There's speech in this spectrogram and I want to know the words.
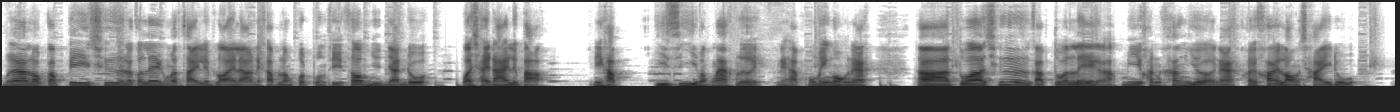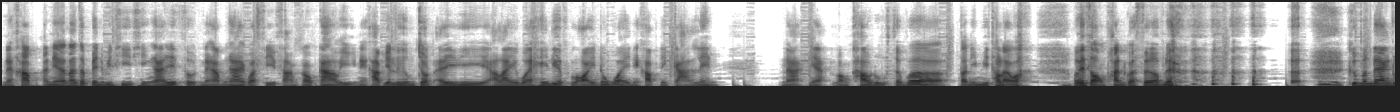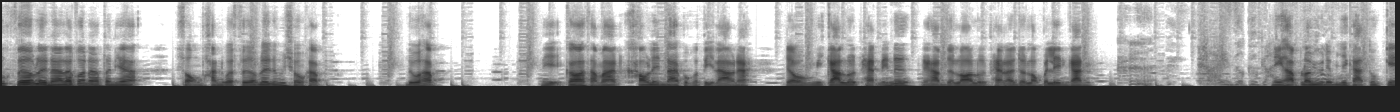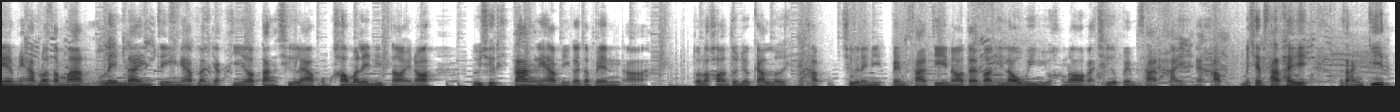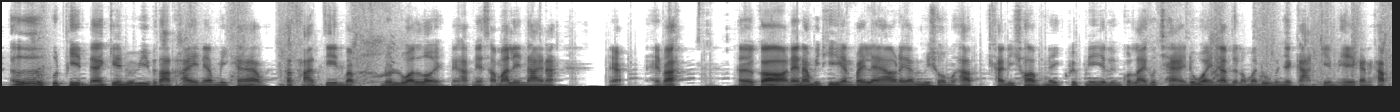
เมื่อเรา Copy ชื่อแล้วก็เลขมาใส่เรียบร้อยแล้วนะครับ ลองกดปุ่มสีส้มยืนยันดูว่าใช้ได้หรือเปล่า นี่ครับ easy มากๆเลยนะครับคงไม่งงนะตัวชื่อกับตัวเลขครับมีค่อนข้างเยอะนะ ค่อยๆ ลองใช้ดูนะครับ อันนี้น่าจะเป็นวิธีที่ง่ายที่สุดนะครับ ง่ายกว่า 4399 อีกนะครับ อย่าลืมจด ID อะไรไว้ให้เรียบร้อยด้วยนะครับในการเล่นนะเนี่ยลองเข้าดูเซิร์ฟเวอร์ตอนนี้มีเท่าไหร่วะเฮ้ย2,000 กว่าเซิร์ฟเลย คือมันแดงทุกเซิร์ฟเลยนะ แล้วก็นะตอนเนี้ย 2,000 กว่าเซิร์ฟเลยท่านผู้ชมครับ ดูครับ นี่ก็สามารถเข้าเล่นได้ปกติแล้วนะ เดี๋ยวมีการโหลดแพทนิดนึงนะครับ เดี๋ยวรอโหลดแพทแล้วเดี๋ยวลองไปเล่นกันนี่ครับเราอยู่ในบรรยากาศตัวเกมนะครับ เราสามารถเล่นได้จริงๆนะครับหลังจากที่เราตั้งชื่อแล้วผมเข้ามาเล่นนิดหน่อยเนาะดูชื่อที่ตั้งนี่ครับนี่ก็จะเป็น ตัวละครตัวเดียวกันเลยนะครับ ชื่อในนี้เป็นภาษาจีนเนาะแต่ตอนที่เราวิ่งอยู่ข้างนอกอะชื่อเป็นภาษาไทยนะครับ ไม่ใช่ภาษาไทยภาษาอังกฤษเออพูดผิดนะเกมไม่มีภาษาไทยเนี่ยมีแค่ภาษาจีนแบบล้วนๆเลยนะครับเนี่ยสามารถเล่นได้นะเนี่ยเห็นปะเออก็แนะนำวิธีกันไปแล้วนะครับท่านผู้ชมครับใครที่ชอบในคลิปนี้อย่าลืมกดไลค์กดแชร์ด้วยนะครับเดี๋ยวเรามาดูบรรยากาศเกมเพลย์กันครับ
